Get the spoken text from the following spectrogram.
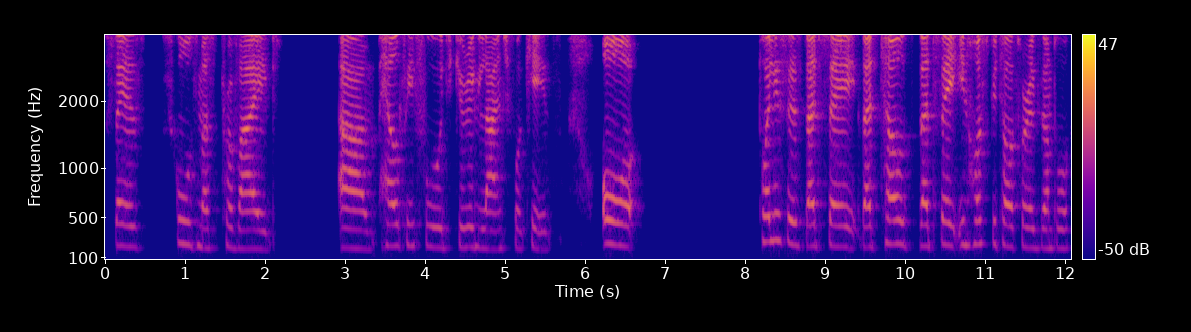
says schools must provide um, healthy food during lunch for kids, or policies that say that tell that say in hospitals for example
